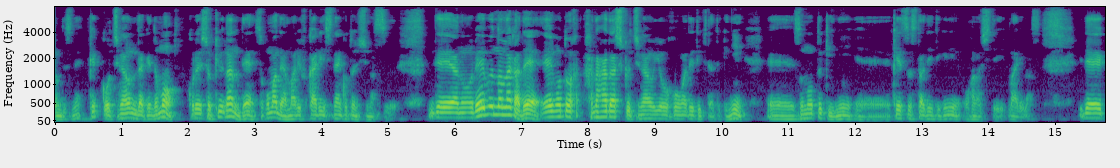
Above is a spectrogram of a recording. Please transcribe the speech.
うんですね。結構違うんだけども、これ初級なんで、そこまであまり深入りしないことにします。で、あの、例文の中で、英語と甚だしく違う用法が出てきたときに、えーその時に、えーケーススタディ的にお話してまいります。で、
